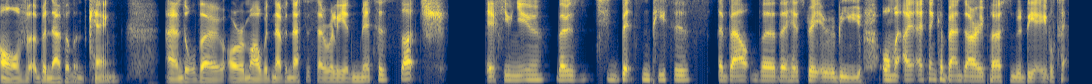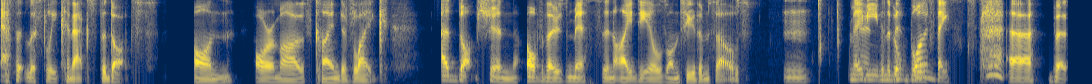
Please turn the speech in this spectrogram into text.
of a benevolent king. And although Oromar would never necessarily admit as such, if you knew those bits and pieces about the, the history, it would be almost, I, I think a Bandari person would be able to effortlessly connect the dots on Oromar's kind of like adoption of those myths and ideals onto themselves. Mm. Maybe And even a the bit bald faced. Uh, but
